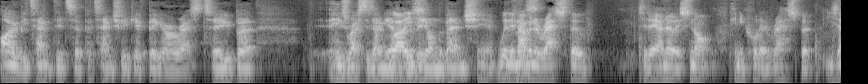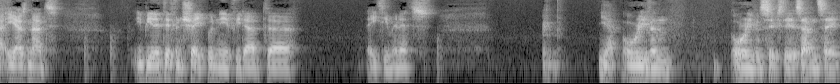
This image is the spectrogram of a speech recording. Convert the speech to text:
I would be tempted to potentially give Biggar a rest too, but his rest is only Well, ever going to be on the bench. Yeah, with him having a rest though today, I know it's not. Can you call it a rest? But he's he hasn't had. He'd be in a different shape, wouldn't he, if he'd had uh, eighty minutes? yeah, or even or even sixty or seventy.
